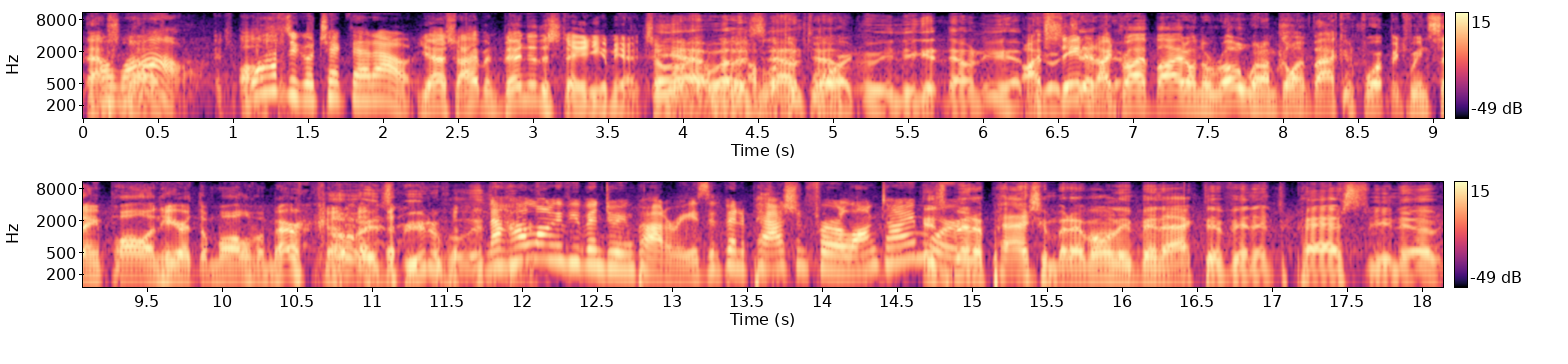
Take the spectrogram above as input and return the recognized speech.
That's oh wow! Not, it's awesome. We'll have to go check that out. Yes, I haven't been to the stadium yet, so yeah, I'm, well, I'm it's looking downtown. forward. When you get down there, you have to. I've seen it. it. I drive by it on the road when I'm going back and forth between St. Paul and here at the Mall of America. Oh, it's beautiful. It's now, beautiful. how long have you been doing pottery? Has it been a passion for a long time? It's or? been a passion, but I've only been active in it the past, you know,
